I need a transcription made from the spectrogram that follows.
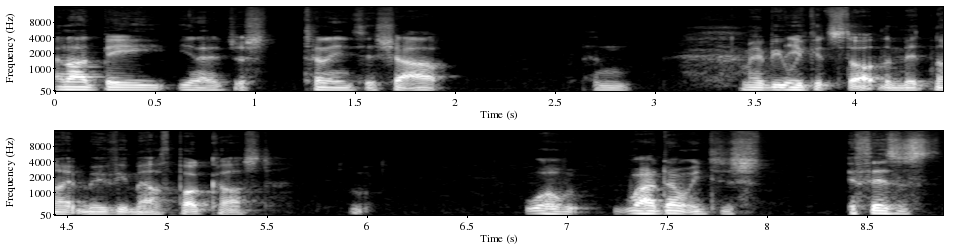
and I'd be, you know, just telling you to shut up, and Maybe we could start the Midnight Movie Mouth podcast. well, why don't we just if there's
